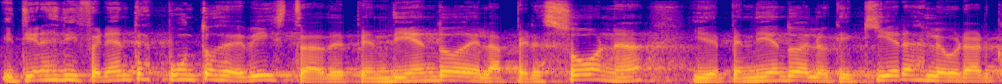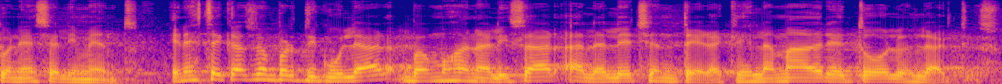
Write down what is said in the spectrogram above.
y tienes diferentes puntos de vista dependiendo de la persona y dependiendo de lo que quieras lograr con ese alimento. En este caso en particular vamos a analizar a la leche entera, que es la madre de todos los lácteos.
